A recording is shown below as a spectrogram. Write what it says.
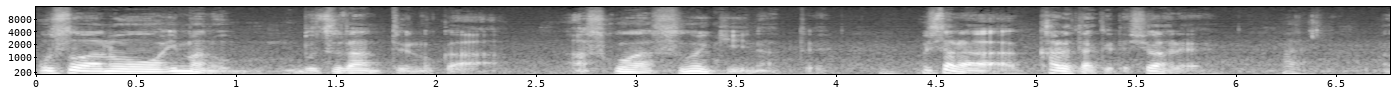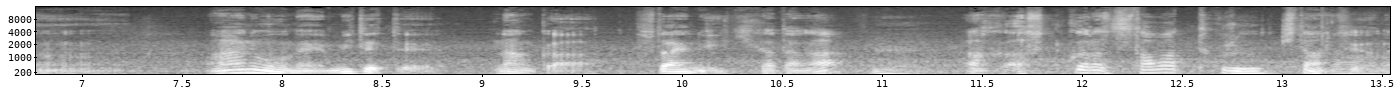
そうするとあの今の仏壇っていうのかあそこがすごい気になってそしたら彼だけでしょあれ。はいああいうのもね見ててなんか二人の生き方が、ああそこから伝わってくるきたんですよね、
